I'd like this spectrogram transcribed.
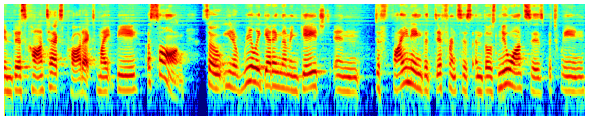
In this context, product might be a song. So, you know, really getting them engaged in defining the differences and those nuances between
